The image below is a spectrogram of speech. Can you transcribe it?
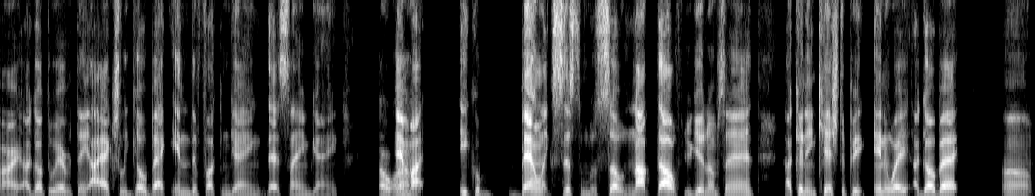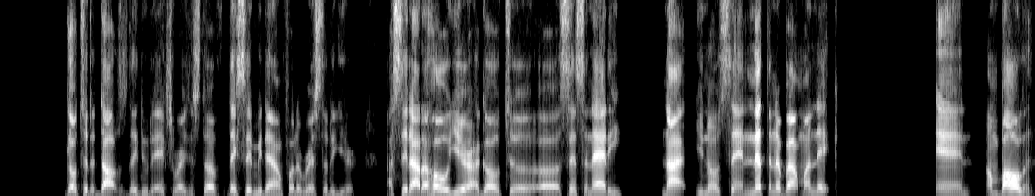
All right. I go through everything. I actually go back in the fucking game, that same game. Oh wow. And my equal balance system was so knocked off. You get what I'm saying? I couldn't even catch the pick. Anyway, I go back, um, go to the doctors. They do the x-rays and stuff. They sit me down for the rest of the year. I sit out a whole year. I go to uh, Cincinnati, not, you know, saying nothing about my neck. And I'm balling.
